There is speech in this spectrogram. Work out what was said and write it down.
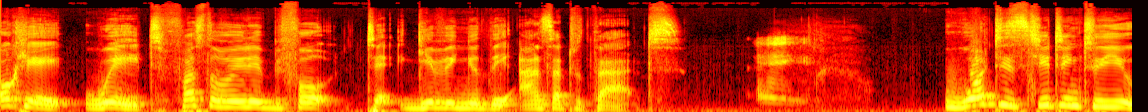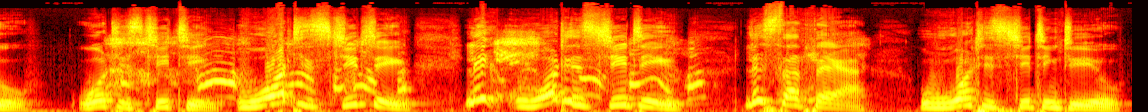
Okay, wait. First of all, before t- giving you the answer to that, Eh, what is cheating to you? What is cheating? What is cheating? Like, what is cheating? Let's start there. What is cheating to you?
